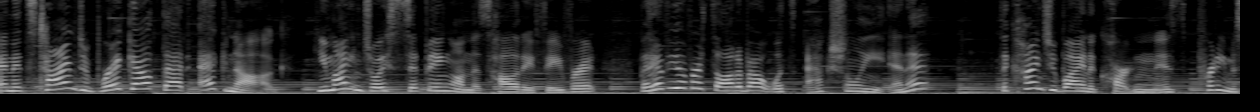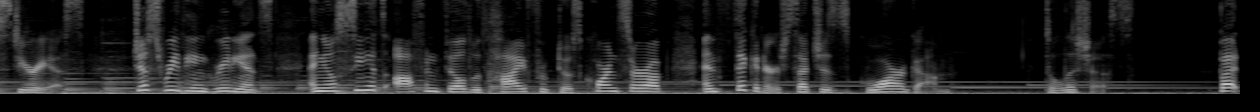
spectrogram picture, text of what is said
And it's time to break out that eggnog. You might enjoy sipping on this holiday favorite, but have you ever thought about what's actually in it? The kind you buy in a carton is pretty mysterious. Just read the ingredients, and you'll see it's often filled with high fructose corn syrup and thickeners such as guar gum delicious. But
